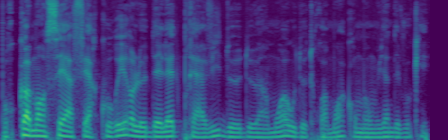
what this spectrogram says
pour commencer à faire courir le délai de préavis de, un mois ou de trois mois, comme on vient d'évoquer.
